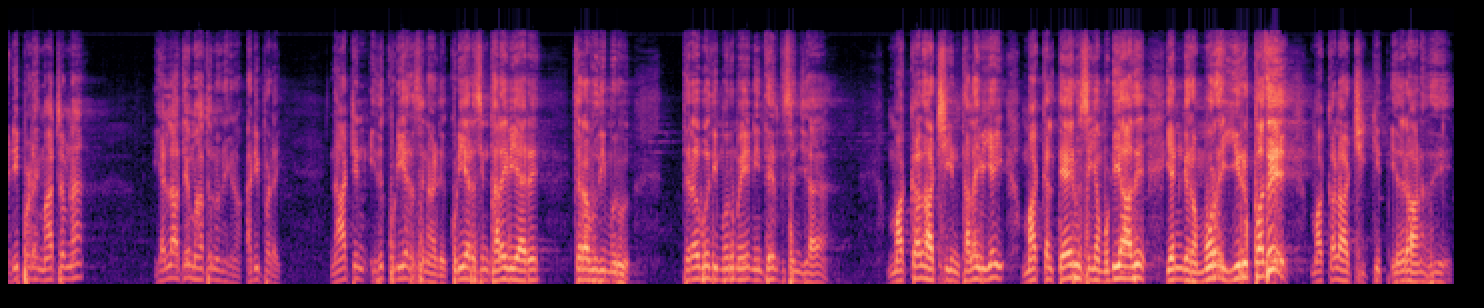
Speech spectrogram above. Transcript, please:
அடிப்படை மாற்றம்னா எல்லாத்தையும் மாற்றணும்னு நினைக்கிறோம். அடிப்படை. நாட்டின் இது குடியரசு நாடு. குடியரசின் தலைவி யார்? திரௌபதி முர்மு திரௌபதி முர்மையை நீ தேர்வு செஞ்சா? மக்களாட்சியின் தலைவியை மக்கள் தேர்வு செய்ய முடியாது என்கிற முறை இருப்பது மக்களாட்சிக்கு எதிரானது.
